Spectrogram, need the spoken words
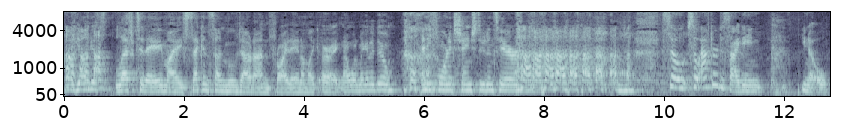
my youngest left today. My second son moved out on Friday, and I'm like, all right, now what am I going to do? Any foreign exchange students here? mm-hmm. So, so after deciding you know,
